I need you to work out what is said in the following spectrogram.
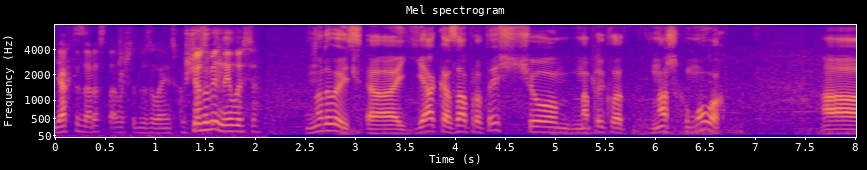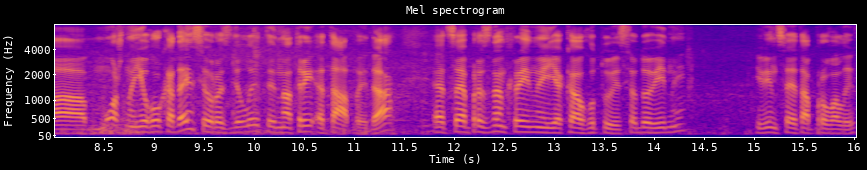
як ти зараз ставишся до Зеленського? Що змінилося? Ну, дивись, е, я казав про те, що, наприклад, в наших умовах а, можна його каденцію розділити на три етапи. Да? Е, це президент країни, яка готується до війни, і він цей етап провалив.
